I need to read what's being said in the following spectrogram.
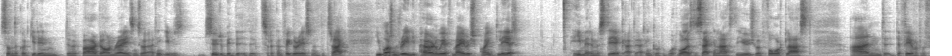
something that could get in the bar down rising. So I think he was suited with the, the sort of configuration of the track. He wasn't really powering away from Irish Point late. He made a mistake. at I think what, was the second last, the usual fourth last, and the favourite was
